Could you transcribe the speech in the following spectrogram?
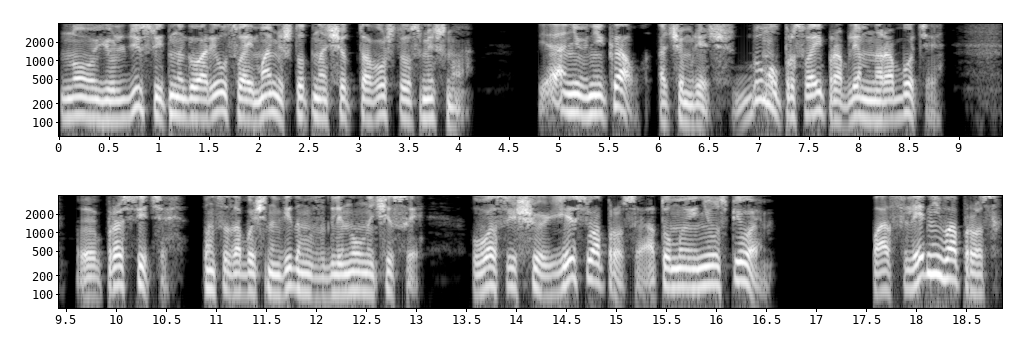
Но Юль действительно говорил своей маме что-то насчет того, что смешно. Я не вникал, о чем речь. Думал про свои проблемы на работе. Э, простите, он с озабоченным видом взглянул на часы. У вас еще есть вопросы, а то мы не успеваем. Последний вопрос,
